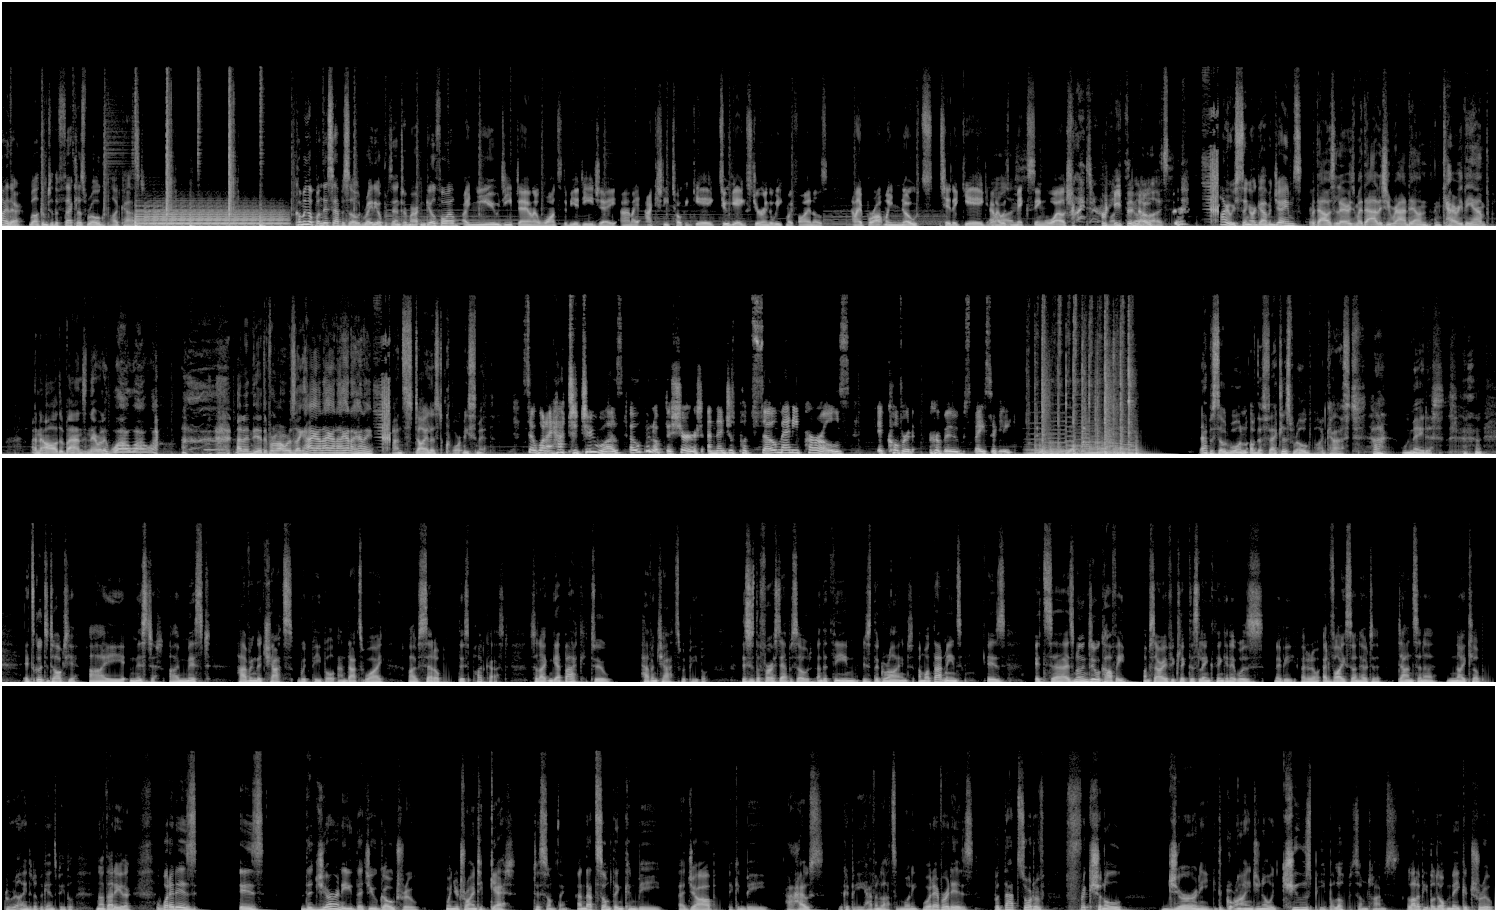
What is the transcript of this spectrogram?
Hi there, welcome to the Feckless Rogue podcast. Coming up on this episode, radio presenter Martin Guilfoyle. I knew deep down I wanted to be a DJ, and I actually took a gig, two gigs during the week my finals, and I brought my notes to the gig, and I was mixing while trying to My read the God. notes. Irish singer Gavin James. But that was hilarious. My dad literally ran down and carried the amp, and all the bands in there were like, whoa, whoa, whoa. and then the, the promoter was like, hang on, hang on, hang on, hang on. and stylist Courtney Smith. So what I had to do was open up the shirt and then just put so many pearls it covered her boobs basically. Episode one of the Feckless Rogue podcast. Ha, we made it. it's good to talk to you. I missed it. I missed having the chats with people, and that's why I've set up this podcast so that I can get back to having chats with people. This is the first episode, and the theme is the grind. And what that means is it's uh, it's nothing to do with coffee. I'm sorry if you clicked this link thinking it was maybe I don't know advice on how to dance in a nightclub, grind it up against people. Not that either. What it is is the journey that you go through when you're trying to get to something. And that something can be a job, it can be a house, it could be having lots of money, whatever it is. But that sort of frictional journey, the grind, you know, it chews people up sometimes. A lot of people don't make it through.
